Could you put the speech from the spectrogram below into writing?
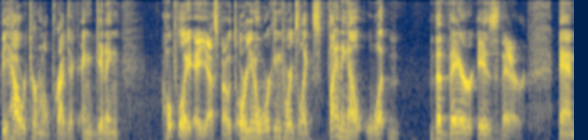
the Howard Terminal project and getting, hopefully, a yes vote, or you know, working towards like finding out what the there is there and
